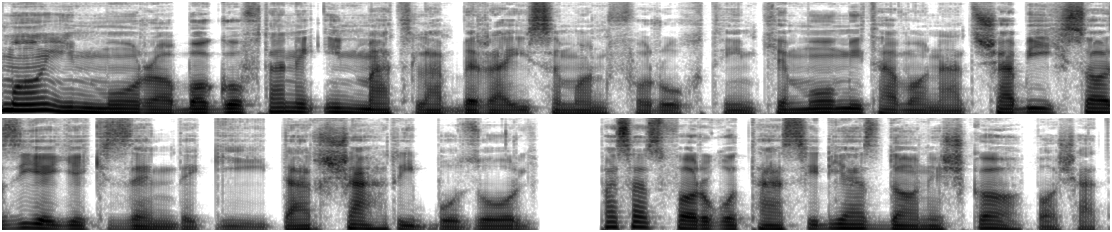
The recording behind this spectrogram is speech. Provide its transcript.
ما این مو را با گفتن این مطلب به رئیسمان فروختیم که مو می تواند شبیه سازی یک زندگی در شهری بزرگ پس از فارغ و تحصیلی از دانشگاه باشد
